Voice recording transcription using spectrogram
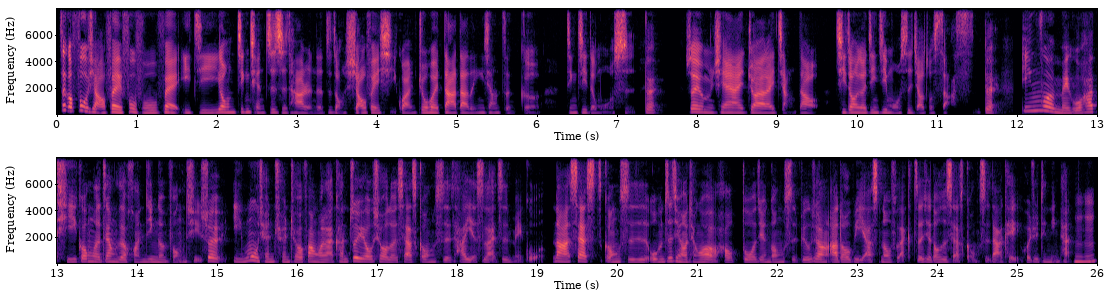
这个付小费、付服务费以及用金钱支持他人的这种消费习惯，就会大大的影响整个经济的模式。对，所以我们现在就要来讲到其中一个经济模式，叫做 SaaS。对。因为美国它提供了这样子的环境跟风气，所以以目前全球范围来看，最优秀的 SaaS 公司它也是来自美国。那 SaaS 公司，我们之前有讲过好多间公司，比如像 Adobe 啊、Snowflake 这些都是 SaaS 公司，大家可以回去听听看。嗯哼。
